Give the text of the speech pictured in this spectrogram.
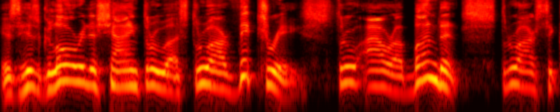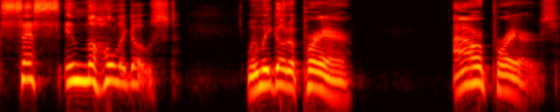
Is his glory to shine through us, through our victories, through our abundance, through our success in the Holy Ghost. When we go to prayer, our prayers,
